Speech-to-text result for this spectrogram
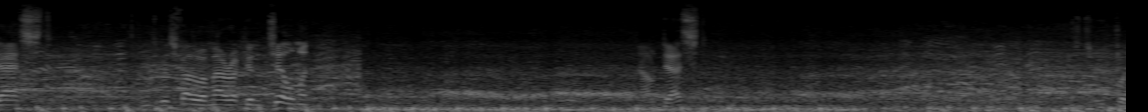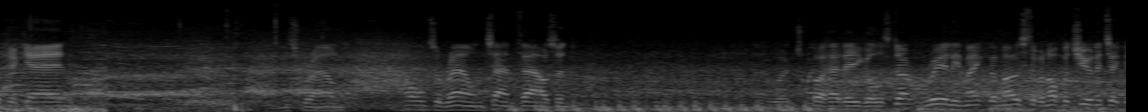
Dest. Into his fellow American Tillman. Now Dest. Quick again. This ground holds around 10,000. Go ahead, Eagles don't really make the most of an opportunity. It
